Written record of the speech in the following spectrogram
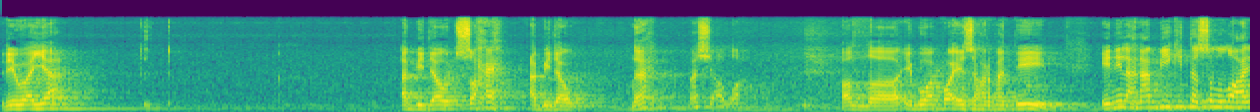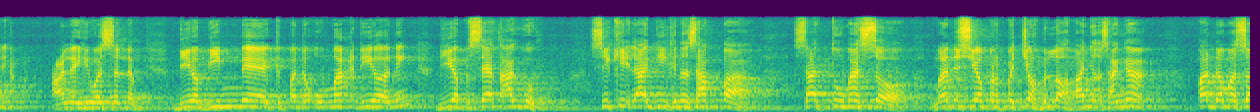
riwayat Abi Daud sahih Abi Daud Nah, Masya Allah Allah, ibu bapa yang saya hormati. Inilah Nabi kita sallallahu alaihi wasallam. Dia bimbing kepada umat dia ni Dia pesan taruh. Sikit lagi kena sapa. Satu masa Manusia berpecah belah banyak sangat. Pada masa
